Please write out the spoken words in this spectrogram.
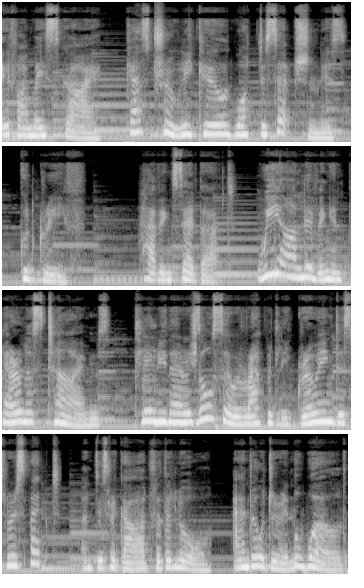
If I may sky, Cass truly killed what deception is, good grief. Having said that, we are living in perilous times, clearly there is also a rapidly growing disrespect and disregard for the law and order in the world.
